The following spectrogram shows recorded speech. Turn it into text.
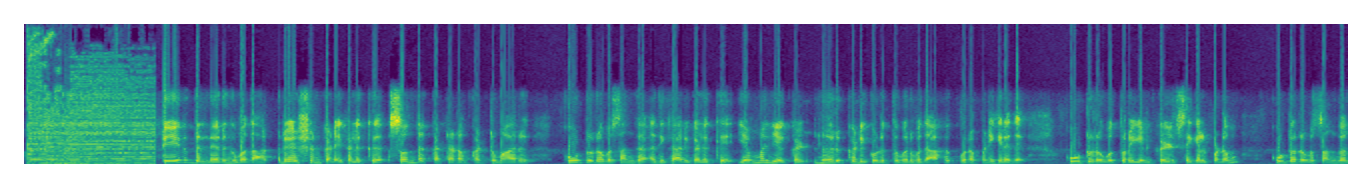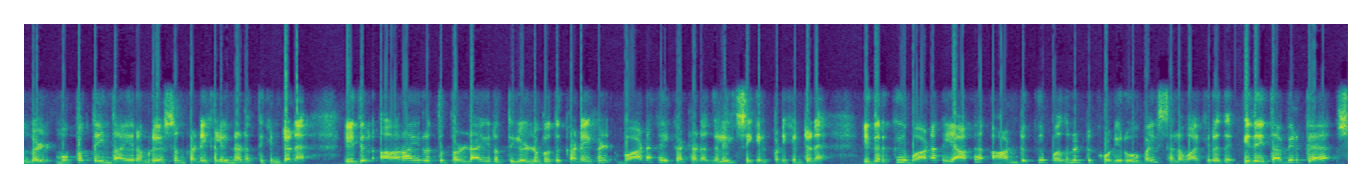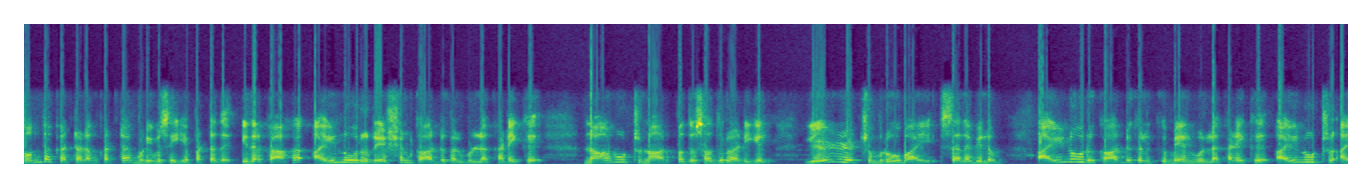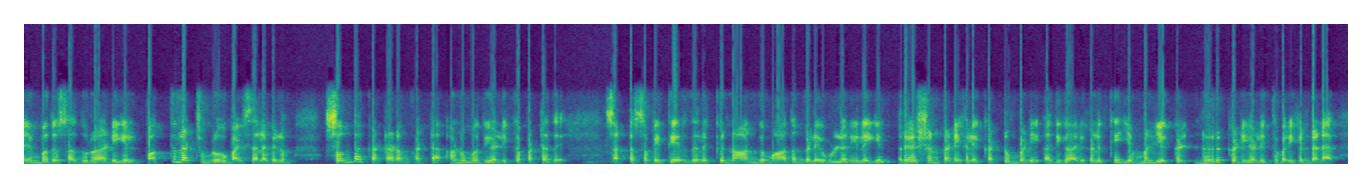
தேர்தல் நெருங்குவதால் ரேஷன் கடைகளுக்கு சொந்த கட்டடம் கட்டுமாறு கூட்டுறவு சங்க அதிகாரிகளுக்கு எம்எல்ஏக்கள் நெருக்கடி கொடுத்து வருவதாக கூறப்படுகிறது. கூட்டுறவுத்துறையின் கீழ் செயல்படும் கூட்டுறவு சங்கங்கள் முப்பத்தைந்தாயிரம் ரேஷன் கடைகளை நடத்துகின்றன. இதில் ஆறாயிரத்து தொள்ளாயிரத்து எழுபது கடைகள் வாடகை கட்டடங்களில் செயல்படுகின்றன. இதற்கு வாடகையாக ஆண்டுக்கு பதினெட்டு கோடி ரூபாய் செலவாகிறது. இதை தவிர்க்க சொந்த கட்டடம் கட்ட முடிவு செய்யப்பட்டது. இதற்காக ஐநூறு ரேஷன் கார்டுகள் உள்ள கடைக்கு நானூற்று நாற்பது சதுர அடியில் ஏழு லட்சம் ரூபாய் செலவிலும் ஐநூறு கார்டுகளுக்கு மேல் உள்ள கடைக்கு ஐநூற்று ஐம்பது சதுர அடியில் பத்து லட்சம் ரூபாய் செலவிலும் சொந்த கட்டடம் கட்ட அனுமதி அளிக்கப்பட்டது. சட்டசபை தேர்தலுக்கு நான்கு மாதங்களே உள்ள நிலையில் ரேஷன் கடைகளை கட்டும்படி அதிகாரிகளுக்கு எம்எல்ஏக்கள் நெருக்கடி அளித்து வருகின்றனர்.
